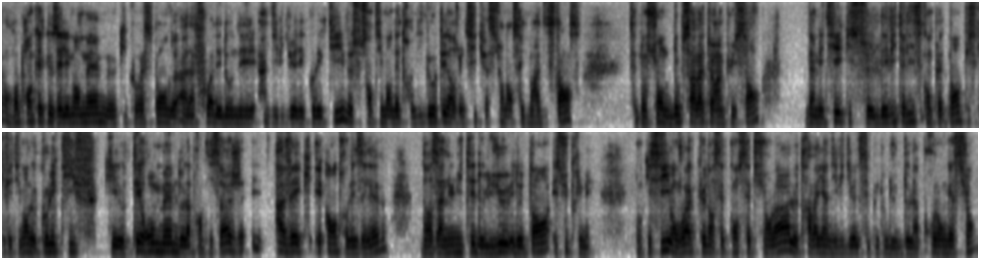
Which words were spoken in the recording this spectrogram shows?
on reprend quelques éléments même qui correspondent à la fois des données individuelles et collectives, ce sentiment d'être ligoté dans une situation d'enseignement à distance, cette notion d'observateur impuissant, d'un métier qui se dévitalise complètement, puisqu'effectivement le collectif, qui est le terreau même de l'apprentissage, avec et entre les élèves, dans une unité de lieu et de temps, est supprimé. Donc ici, on voit que dans cette conception-là, le travail individuel, c'est plutôt de la prolongation,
